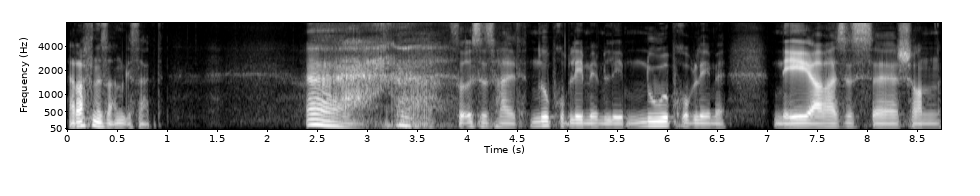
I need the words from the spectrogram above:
Raffen ist angesagt. So ist es halt. Nur Probleme im Leben. Nur Probleme. Nee, aber es ist äh, schon.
